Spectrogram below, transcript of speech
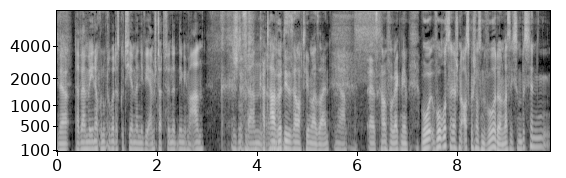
Ja. da werden wir eh noch genug drüber diskutieren, wenn die WM stattfindet, nehme ich mal an. Insofern. Katar ähm, wird dieses Jahr noch Thema sein. Ja, Äh, Das kann man vorwegnehmen. Wo, wo Russland ja schon ausgeschlossen wurde und was ich so ein bisschen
